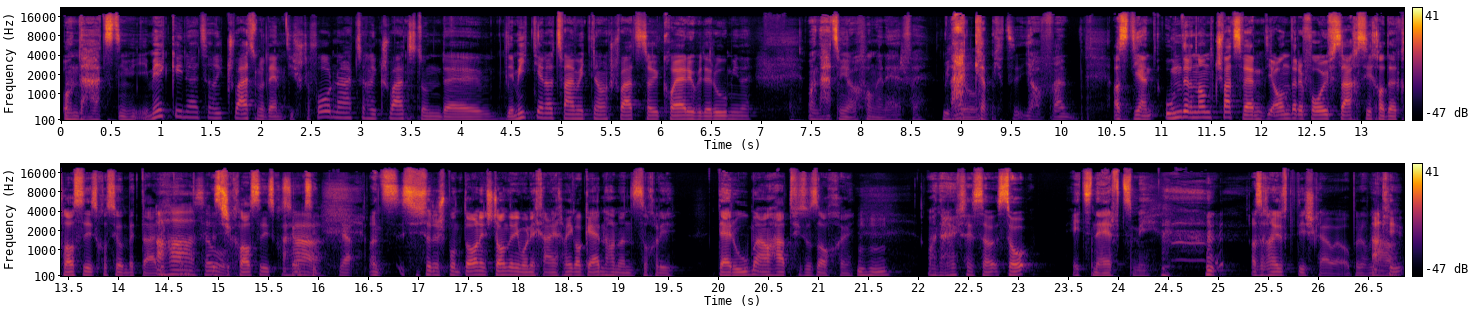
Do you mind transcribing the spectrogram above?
Und dann hat es im Ecke es ein bisschen geschwätzt, und dem Tisch da vorne hat es ein bisschen geschwätzt und äh, in der Mitte noch zwei miteinander geschwätzt, so quer über den Raum rein. Und dann hat es mich angefangen zu nerven. Lecker mich. Ja, also die haben untereinander geschwätzt, während die anderen fünf, sechs sich an der Klassendiskussion beteiligt Aha, haben. so. Das war eine Klassendiskussion. Ja. Und es ist so eine spontan entstanden, die ich eigentlich mega gerne habe, wenn es so ein bisschen der Raum auch hat für so Sachen. Mhm. Und dann habe ich gesagt, so, so jetzt nervt es mich. also ich habe nicht auf den Tisch gehauen, aber wirklich,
